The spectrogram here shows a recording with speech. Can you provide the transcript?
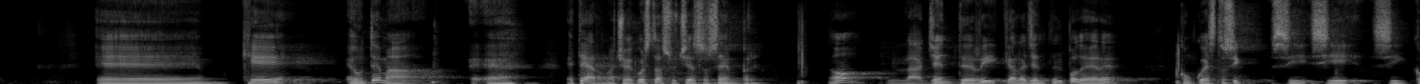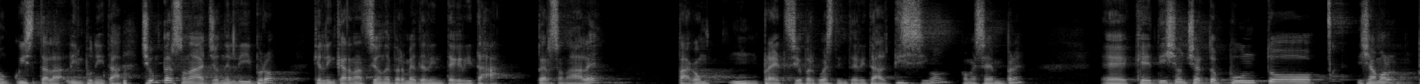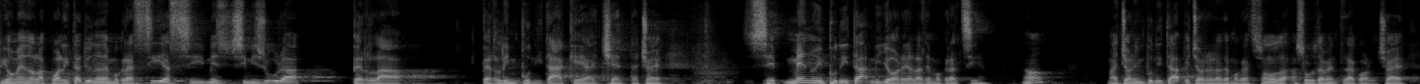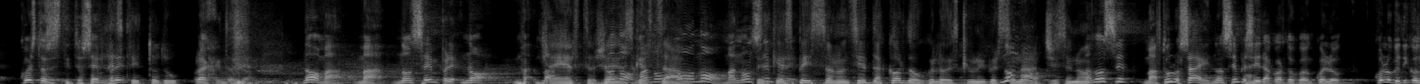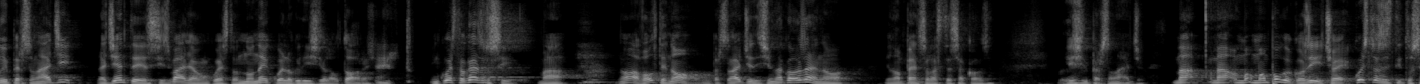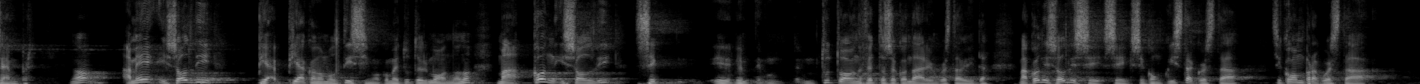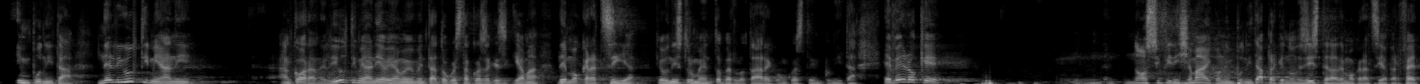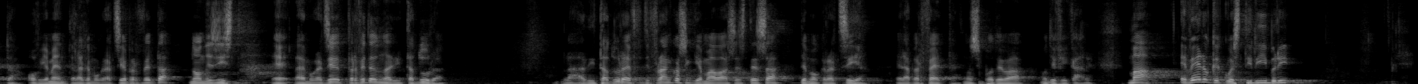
eh, che è un tema eh, eterno, cioè questo è successo sempre, no? La gente ricca, la gente del potere, con questo si, si, si, si conquista l'impunità. C'è un personaggio nel libro che è l'incarnazione per me dell'integrità personale, paga un, un prezzo per questa integrità altissimo, come sempre, eh, che dice a un certo punto diciamo più o meno la qualità di una democrazia si, si misura per l'impunità che accetta, cioè se meno impunità migliore è la democrazia, no? Maggiore impunità peggiore è la democrazia, sono assolutamente d'accordo, cioè questo è scritto sempre... L'hai scritto tu. L'hai scritto tu. No, ma, ma, non sempre... No, ma, certo, certo, no, no, scherzavo. no, no, ma non sempre... Perché spesso non si è d'accordo con quello che scrivono i personaggi, no, no. Ma, se... ma, tu lo sai, non sempre eh? sei d'accordo con quello, quello, che dicono i personaggi, la gente si sbaglia con questo, non è quello che dice l'autore. Certo. In questo caso sì, ma a volte no, un personaggio dice una cosa e no, io non penso la stessa cosa, lo dice il personaggio. Ma, ma un po' così, cioè questo è esistito sempre. No? A me i soldi pi piacciono moltissimo, come tutto il mondo, no? ma con i soldi, se, eh, tutto ha un effetto secondario in questa vita, ma con i soldi si, si, si conquista questa, si compra questa impunità. Negli ultimi anni, ancora negli ultimi anni abbiamo inventato questa cosa che si chiama democrazia, che è un strumento per lottare con questa impunità. È vero che non si finisce mai con l'impunità perché non esiste la democrazia perfetta, ovviamente la democrazia perfetta non esiste, eh, la democrazia perfetta è una dittatura. La dittatura di Franco si chiamava a se stessa democrazia, era perfetta, non si poteva modificare. Ma è vero che questi libri,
